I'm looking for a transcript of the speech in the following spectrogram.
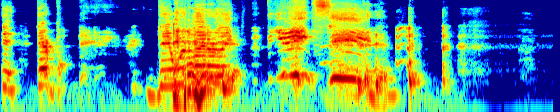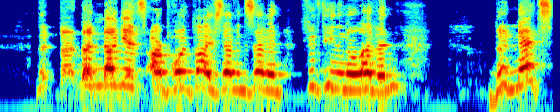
they, they're, they would literally the eight seed. The, the, the Nuggets are .577, 15 and 11. The Nets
